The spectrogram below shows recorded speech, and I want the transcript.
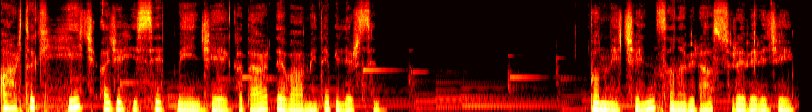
artık hiç acı hissetmeyinceye kadar devam edebilirsin. Bunun için sana biraz süre vereceğim.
